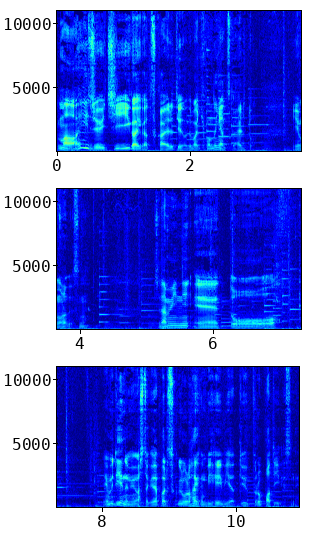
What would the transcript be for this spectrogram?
まあ、i11 以外が使えるというので、まあ、基本的には使えるというものですね。ちなみに、えーっと、MDN 見ましたけど、やっぱりスクロール -behavior っていうプロパティですね。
